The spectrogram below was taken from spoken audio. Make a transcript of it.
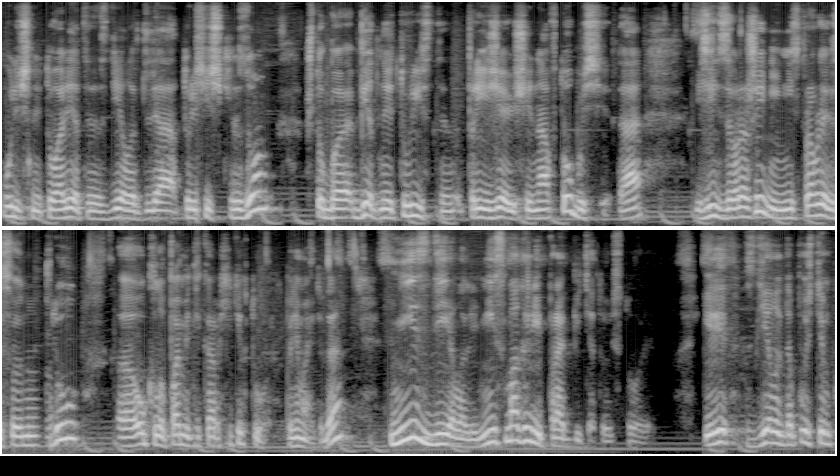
уличные туалеты сделать для туристических зон, чтобы бедные туристы, приезжающие на автобусе, да, извините за выражение, не исправляли свою нужду э, около памятника архитектуры. Понимаете, да? Не сделали, не смогли пробить эту историю. Или сделать, допустим,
